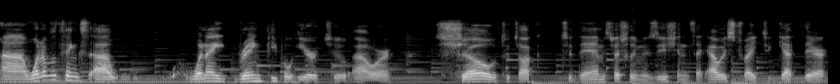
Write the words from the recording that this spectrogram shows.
uh, one of the things uh, when I bring people here to our show to talk to them, especially musicians, I always try to get their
